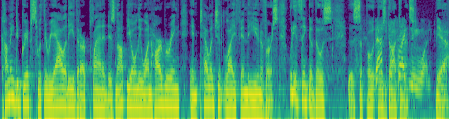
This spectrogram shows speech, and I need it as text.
coming to grips with the reality that our planet is not the only one harboring intelligent life in the universe. What do you think of those uh, supposed That's the frightening one. Yeah.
